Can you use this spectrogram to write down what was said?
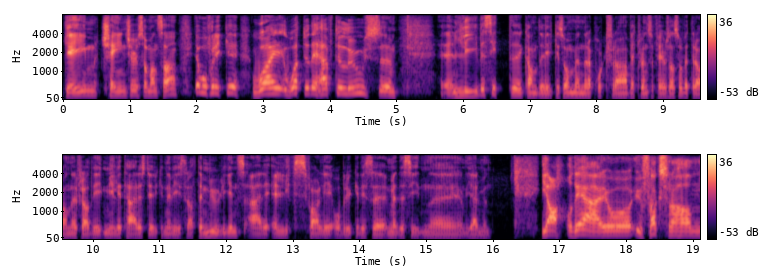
game changer, som han sa. Ja, hvorfor ikke? Why, what do they have to lose? Eh, livet sitt, eh, kan det virke som. En rapport fra Veterans Affairs, altså veteraner fra de militære styrkene, viser at det muligens er livsfarlig å bruke disse medisinene, Gjermund. Ja, og det er jo uflaks, for han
